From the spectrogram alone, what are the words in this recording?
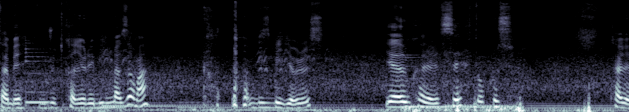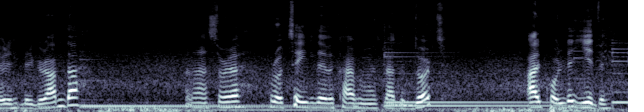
tabi vücut kalori bilmez ama biz biliyoruz. Yağın kalorisi 9 kalori bir gramda. Ondan sonra proteinde ve karbonhidratta 4, alkolde 7.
